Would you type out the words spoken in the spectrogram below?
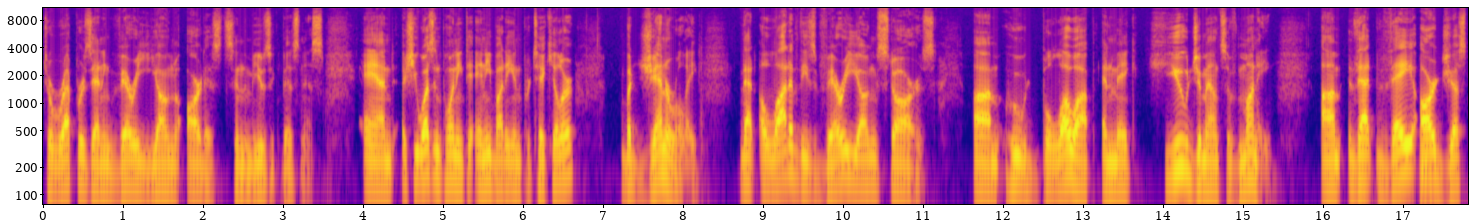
to representing very young artists in the music business. And she wasn't pointing to anybody in particular, but generally, that a lot of these very young stars um, who blow up and make huge amounts of money, um, that they are just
